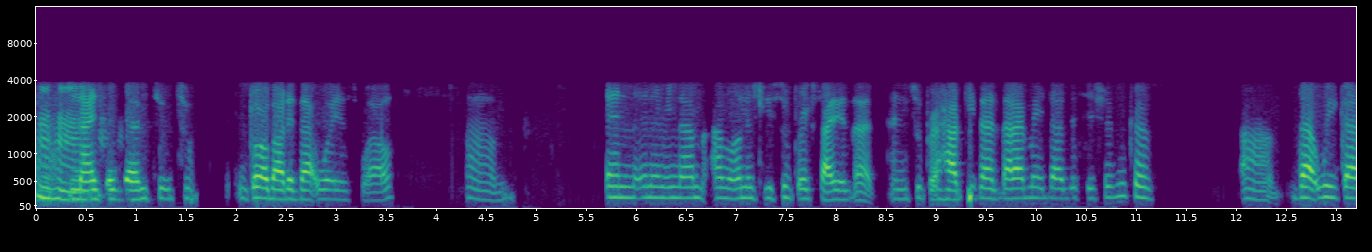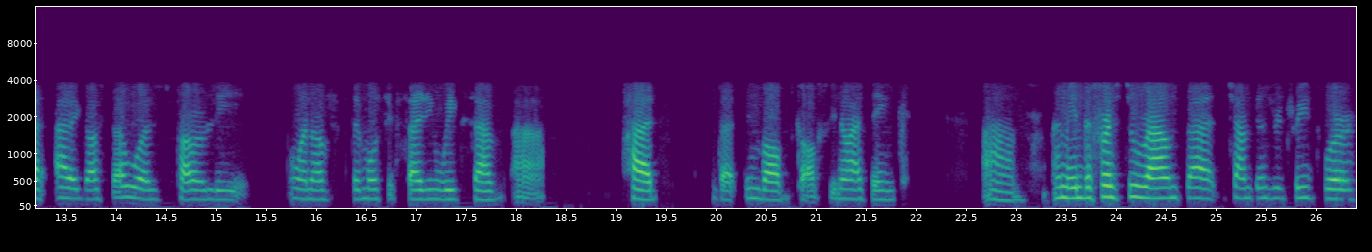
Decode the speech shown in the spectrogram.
uh, mm-hmm. nice of them to to go about it that way as well. Um and and I mean I'm I'm honestly super excited that and super happy that that I made that decision because um, that week at, at Augusta was probably one of the most exciting weeks I've uh, had that involved golf. You know, I think um, I mean the first two rounds at Champions Retreat were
